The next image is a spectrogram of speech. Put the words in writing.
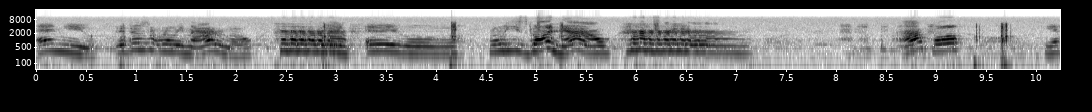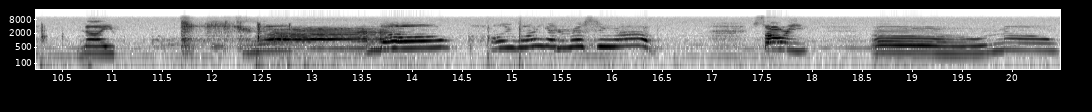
And you. It doesn't really matter though. And Abel. well, he's gone now. Apple. Yeah. Knife. No! I want to get messing up! Sorry. Oh no.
